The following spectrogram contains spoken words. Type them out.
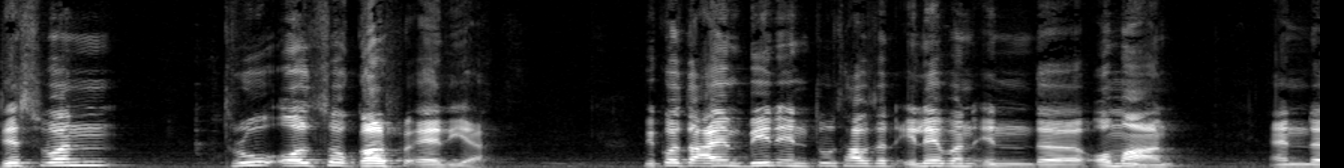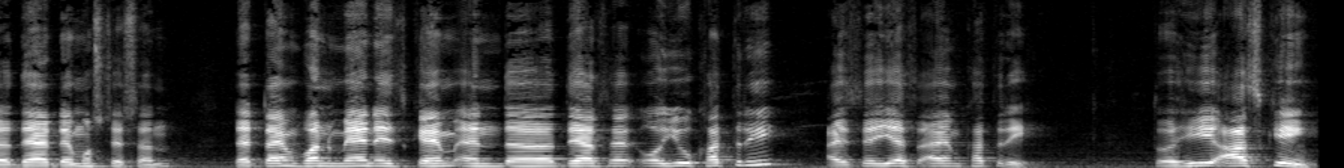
this one through also Gulf area because I am been in 2011 in the Oman and uh, their demonstration. That time one man is came and uh, they are said, "Oh, you Khatri?" I say, "Yes, I am Khatri." So he asking,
